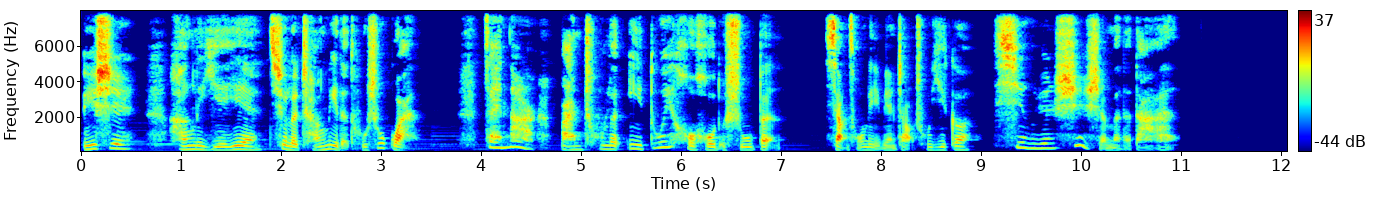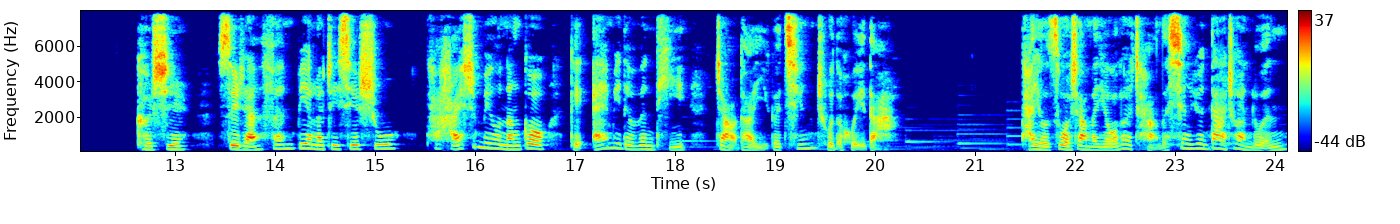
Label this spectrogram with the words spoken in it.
于是，亨利爷爷去了城里的图书馆，在那儿搬出了一堆厚厚的书本，想从里面找出一个幸运是什么的答案。可是。虽然翻遍了这些书，他还是没有能够给艾米的问题找到一个清楚的回答。他又坐上了游乐场的幸运大转轮，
